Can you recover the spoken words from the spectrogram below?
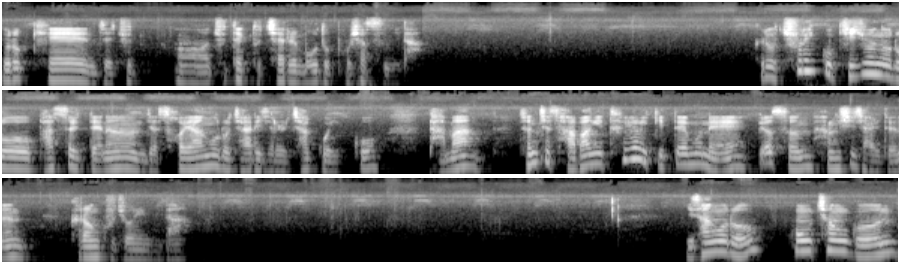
이렇게 이제 주, 어, 주택 두 채를 모두 보셨습니다. 그리고 출입구 기준으로 봤을 때는 이제 서양으로 자리를 잡고 있고 다만 전체 사방이 트여 있기 때문에 뼈은 항시 잘 되는 그런 구조입니다. 이상으로 홍천군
